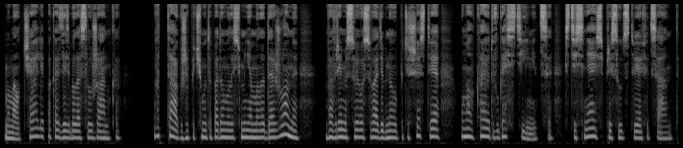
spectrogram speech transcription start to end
Мы молчали, пока здесь была служанка. Вот так же почему-то подумалось мне молодожены во время своего свадебного путешествия умолкают в гостинице, стесняясь присутствия официанта.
